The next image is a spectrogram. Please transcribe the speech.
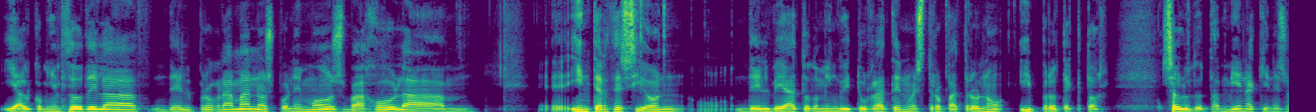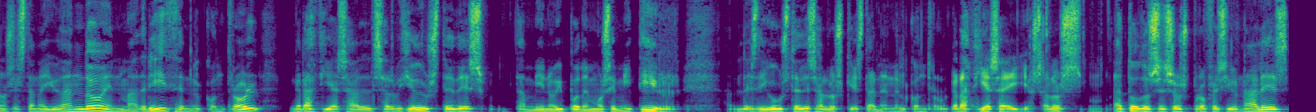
y al comienzo del programa nos ponemos bajo la eh, intercesión del Beato Domingo Iturrate, nuestro patrono y protector. Saludo también a quienes nos están ayudando en Madrid, en el control. Gracias al servicio de ustedes, también hoy podemos emitir, les digo a ustedes, a los que están en el control. Gracias a ellos, a, los, a todos esos profesionales,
